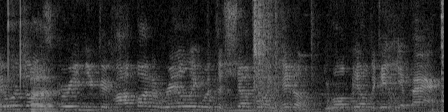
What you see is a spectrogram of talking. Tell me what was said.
Anyone's on the uh, screen, you can hop on a railing with the shovel and hit them. You won't be able to get you back.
